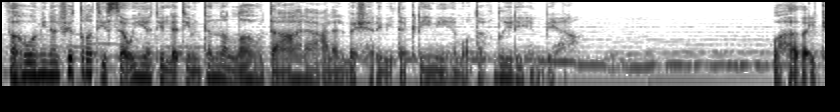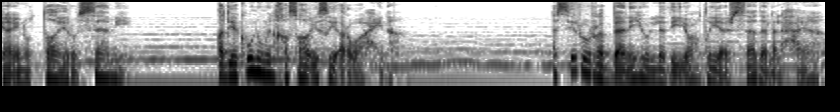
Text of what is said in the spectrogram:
فهو من الفطرة السوية التي امتن الله تعالى على البشر بتكريمهم وتفضيلهم بها. وهذا الكائن الطاهر السامي قد يكون من خصائص أرواحنا. السر الرباني الذي يعطي أجسادنا الحياة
